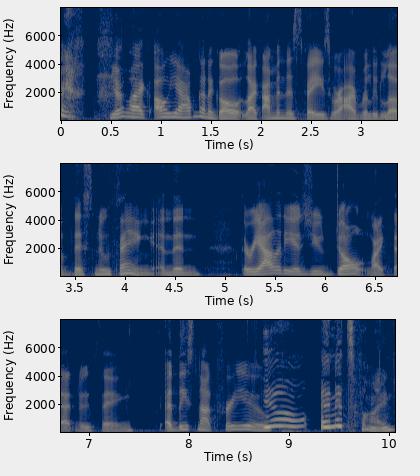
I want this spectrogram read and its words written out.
are. You're like, oh yeah, I'm gonna go. Like I'm in this phase where I really love this new thing, and then the reality is you don't like that new thing. At least not for you. You know, and it's fine.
